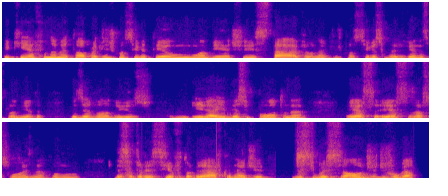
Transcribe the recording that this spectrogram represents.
E que é fundamental para que a gente consiga ter um ambiente estável, né? Que a gente consiga sobreviver nesse planeta preservando isso. E aí, nesse ponto, né, essa, essas ações, né, como dessa travessia fotográfica, né, de distribuição, de divulgação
